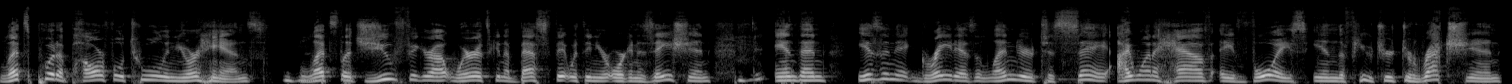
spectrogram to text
let's put a powerful tool in your hands. Mm-hmm. Let's let you figure out where it's going to best fit within your organization, mm-hmm. and then isn't it great as a lender to say, I want to have a voice in the future direction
